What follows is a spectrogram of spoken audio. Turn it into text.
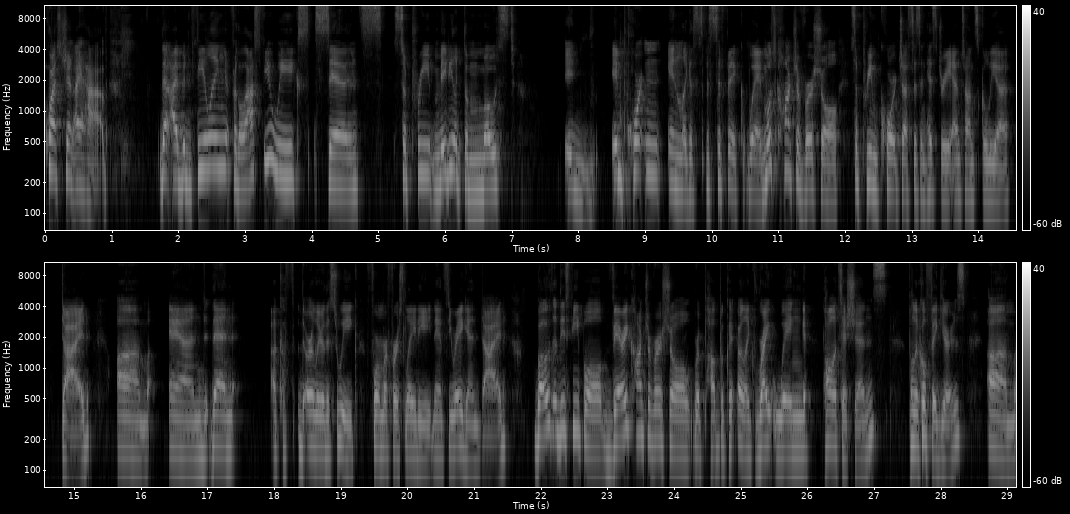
question I have that I've been feeling for the last few weeks since Supreme, maybe like the most important in like a specific way, most controversial Supreme Court justice in history, Anton Scalia died, um, and then a, earlier this week, former First Lady Nancy Reagan died. Both of these people, very controversial Republican or like right wing politicians, political figures, um,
